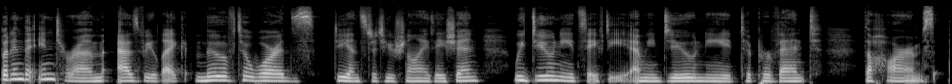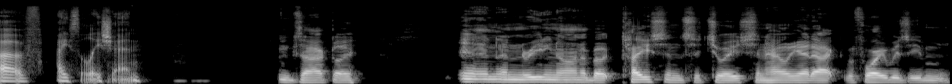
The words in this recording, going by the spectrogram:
But in the interim as we like move towards deinstitutionalization we do need safety and we do need to prevent the harms of isolation. Exactly. And then reading on about Tyson's situation, how he had act before he was even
